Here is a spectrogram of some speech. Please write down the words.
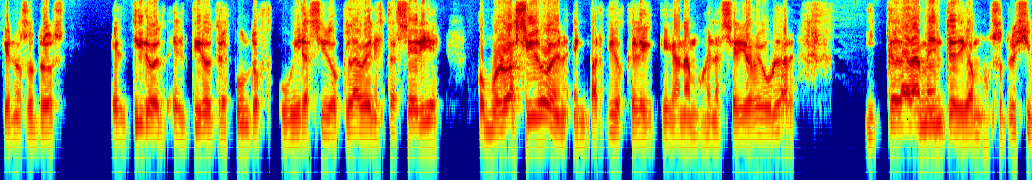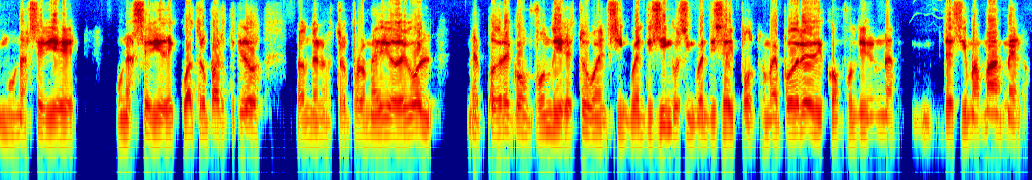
que nosotros el tiro, el tiro de tres puntos hubiera sido clave en esta serie como lo ha sido en, partidos que, ganamos en la serie regular. Y claramente, digamos, nosotros hicimos una serie, una serie de cuatro partidos donde nuestro promedio de gol me podré confundir, estuvo en 55, 56 puntos, me podré confundir en unas décimas más o menos.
